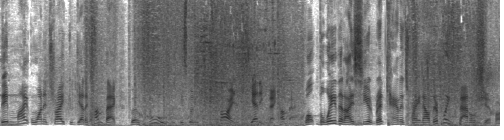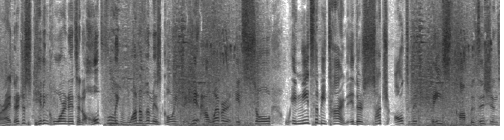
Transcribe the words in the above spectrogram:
They might want to try to get a comeback, but who is going to start getting that comeback? Well, the way that I see it, Red Canids right now, they're playing Battleship, all right? They're just hitting coordinates, and hopefully one of them is going to hit. However, it's so... It needs to be timed. There's such ultimate-based compositions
